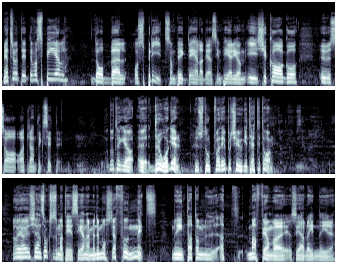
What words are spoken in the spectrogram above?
Men jag tror att det, det var spel, dobbel och sprit som byggde hela deras imperium i Chicago, USA och Atlantic City. Och då tänker jag, eh, droger. Hur stort var det på 20-30-tal? Ja, jag känns också som att det är senare, men det måste ju ha funnits. Men inte att de, att maffian var så jävla inne i det.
